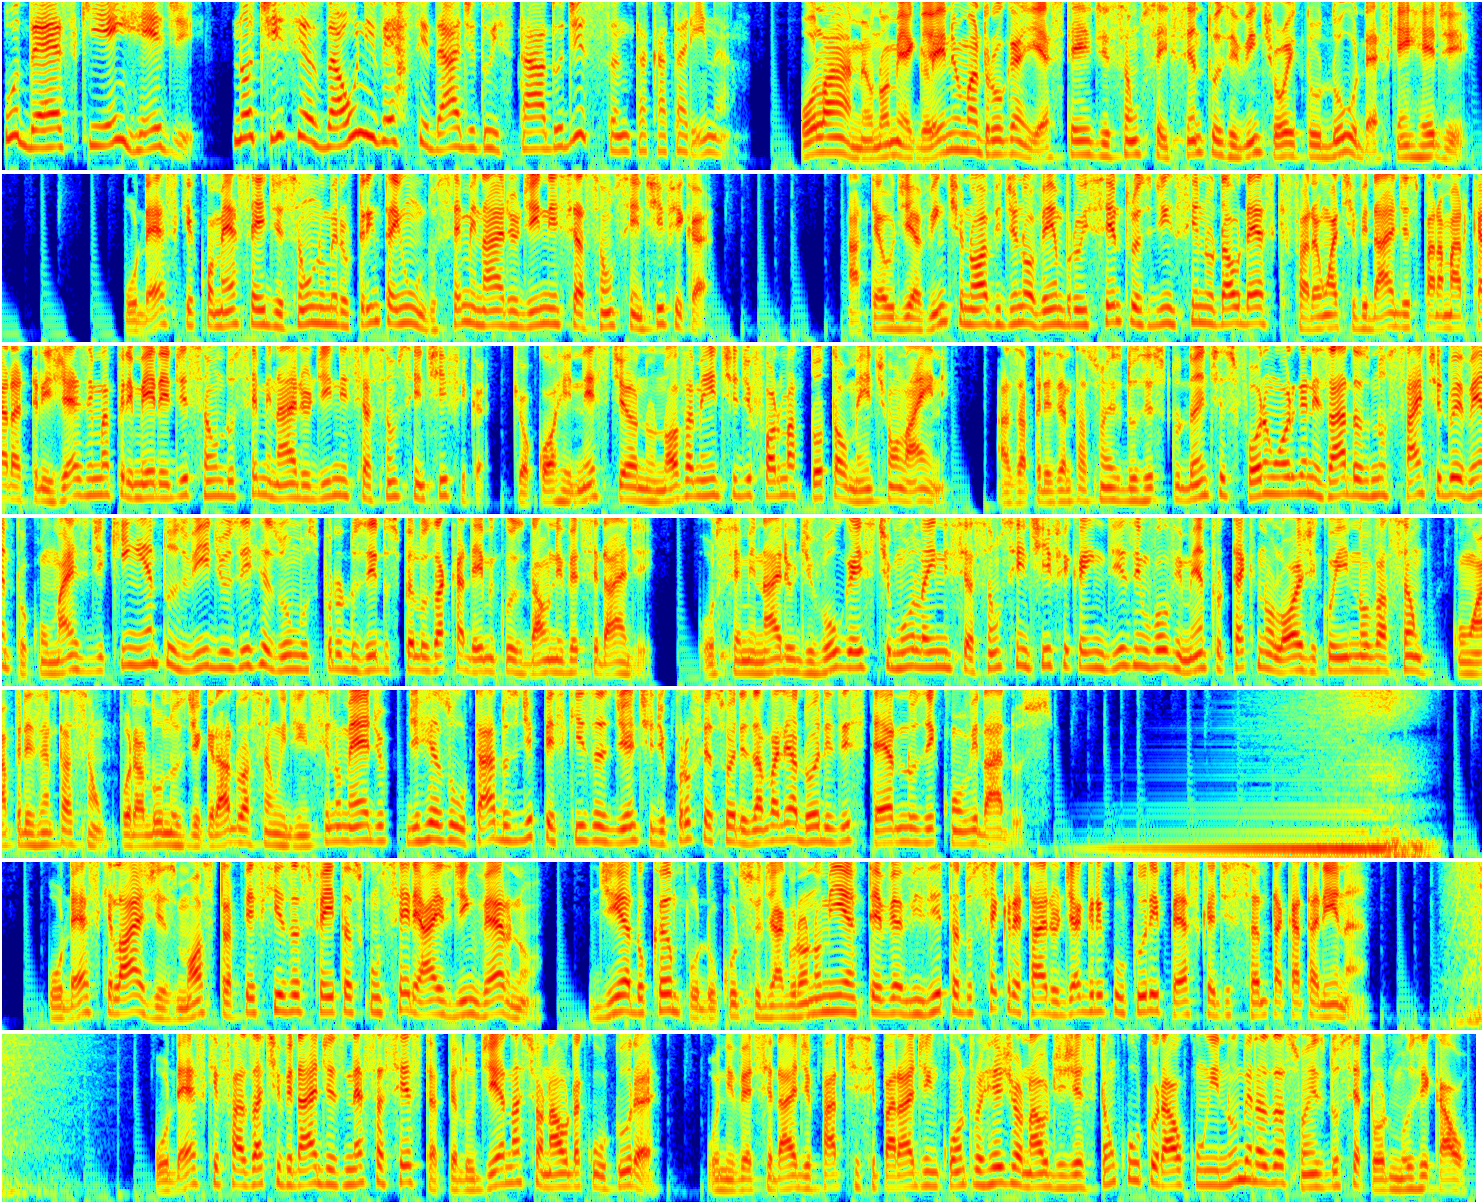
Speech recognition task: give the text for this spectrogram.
O Desk em Rede. Notícias da Universidade do Estado de Santa Catarina. Olá, meu nome é Glênio Madruga e esta é a edição 628 do Desk em Rede. O Desk começa a edição número 31 do Seminário de Iniciação Científica. Até o dia 29 de novembro, os centros de ensino da UDESC farão atividades para marcar a 31ª edição do Seminário de Iniciação Científica, que ocorre neste ano novamente de forma totalmente online. As apresentações dos estudantes foram organizadas no site do evento, com mais de 500 vídeos e resumos produzidos pelos acadêmicos da universidade. O seminário divulga e estimula a iniciação científica em desenvolvimento tecnológico e inovação, com a apresentação, por alunos de graduação e de ensino médio, de resultados de pesquisas diante de professores avaliadores externos e convidados. O Desk Lages mostra pesquisas feitas com cereais de inverno. Dia do Campo, do curso de Agronomia, teve a visita do secretário de Agricultura e Pesca de Santa Catarina. O Desk faz atividades nessa sexta pelo Dia Nacional da Cultura. Universidade participará de encontro regional de gestão cultural com inúmeras ações do setor musical.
